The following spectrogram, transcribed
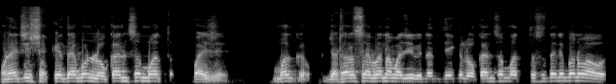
होण्याची शक्यता आहे पण लोकांचं मत पाहिजे. मग जठार साहेबांना माझी विनंती आहे की लोकांचं मत तसं त्यांनी बनवावं.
